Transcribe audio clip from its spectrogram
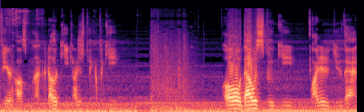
fear in hospital. Another key. Can I just pick up a key? Oh, that was spooky. Why did it do that?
